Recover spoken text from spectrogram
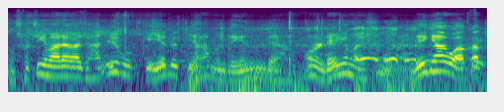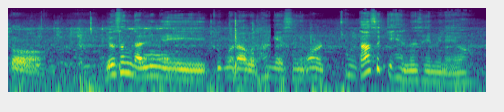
뭐 솔직히 말해가지고 한 7개, 8개 하면 되겠는데 오늘 4개만 했습니다. 4개 하고 아까 또 여성 달림이 그분하고 한 개 했으니 오늘 총 5개 했는 셈이네요.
